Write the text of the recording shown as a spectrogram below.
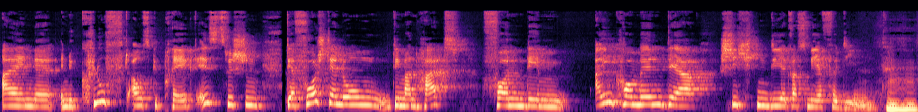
eine, eine Kluft ausgeprägt ist zwischen der Vorstellung, die man hat von dem Einkommen der Schichten, die etwas mehr verdienen. Mhm.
